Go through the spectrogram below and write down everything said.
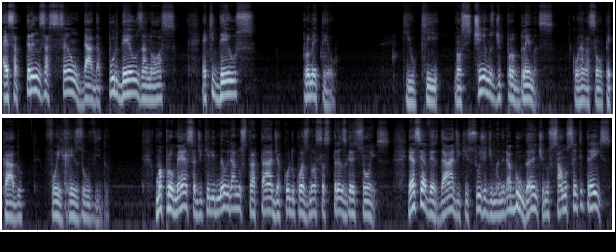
essa transação dada por Deus a nós, é que Deus prometeu que o que nós tínhamos de problemas com relação ao pecado foi resolvido. Uma promessa de que ele não irá nos tratar de acordo com as nossas transgressões. Essa é a verdade que surge de maneira abundante no Salmo 103.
